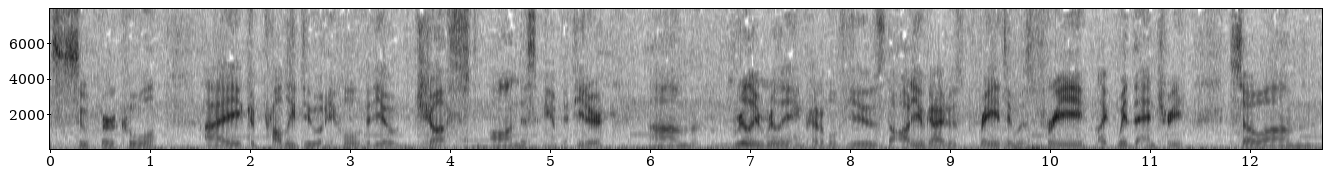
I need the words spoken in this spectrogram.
Was super cool. I could probably do a whole video just on this amphitheater. Um, really, really incredible views. The audio guide was great. It was free, like with the entry. So um,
